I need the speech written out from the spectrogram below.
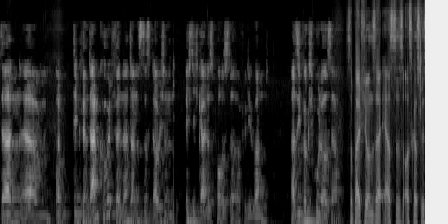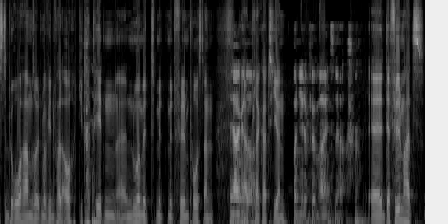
dann ähm, und den Film dann cool findet, dann ist das, glaube ich, ein richtig geiles Poster für die Wand. Also sieht wirklich cool aus, ja. Sobald wir unser erstes Oscars-Liste-Büro haben, sollten wir auf jeden Fall auch die Tapeten äh, nur mit, mit, mit Filmpostern ja, äh, genau. äh, plakatieren. Von jedem Film eins, ja. Äh, der Film hat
